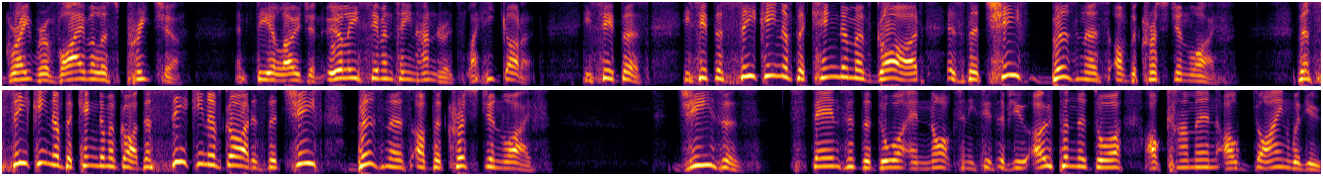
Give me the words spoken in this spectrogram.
great revivalist preacher and theologian, early 1700s, like he got it. He said this He said, The seeking of the kingdom of God is the chief business of the Christian life. The seeking of the kingdom of God, the seeking of God is the chief business of the Christian life. Jesus stands at the door and knocks and he says if you open the door i'll come in i'll dine with you.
